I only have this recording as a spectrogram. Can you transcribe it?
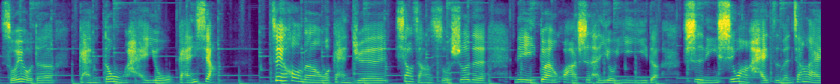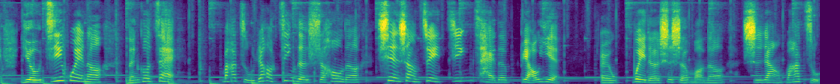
所有的感动还有感想。最后呢，我感觉校长所说的那一段话是很有意义的，是您希望孩子们将来有机会呢，能够在妈祖绕境的时候呢，献上最精彩的表演。而为的是什么呢？是让妈祖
